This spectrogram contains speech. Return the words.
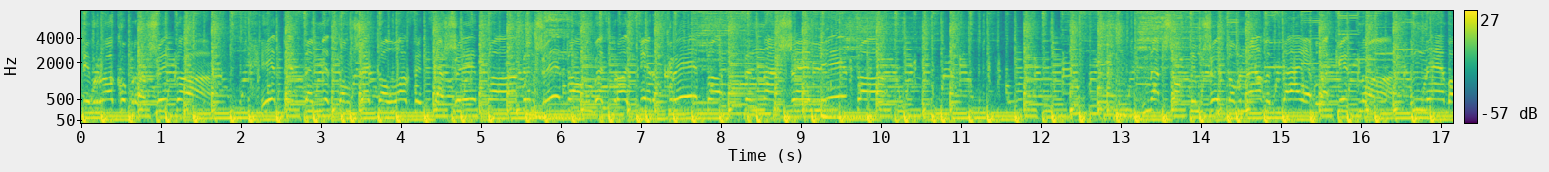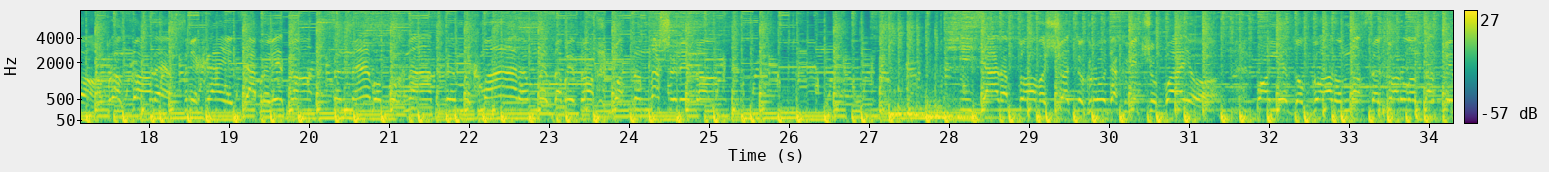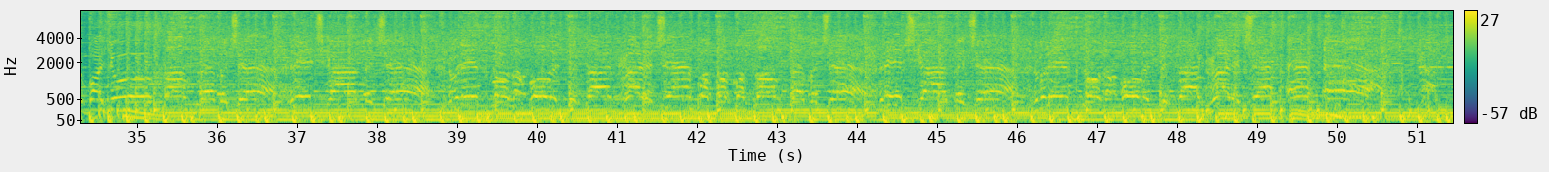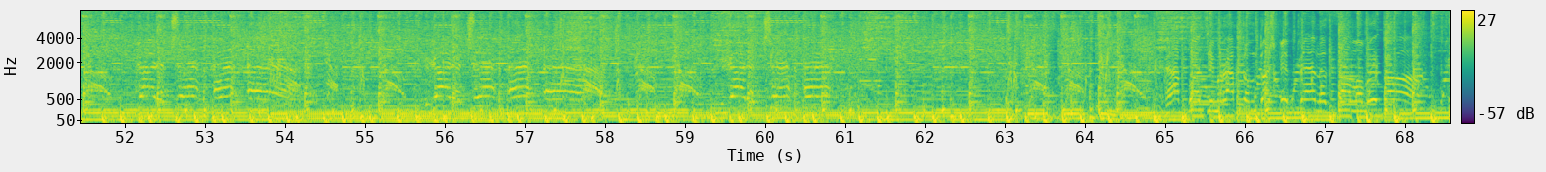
півроку прожито, і десь за містом вже колоситься жито, тим житом без простір вкрито, щось грудях потім раптом дощ піде несамовито.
